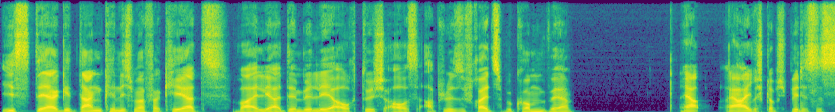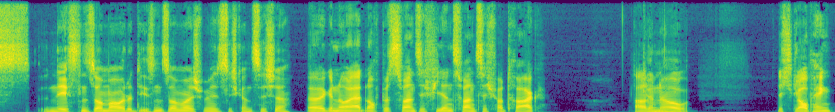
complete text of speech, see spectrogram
ist der Gedanke nicht mal verkehrt, weil ja Dembele auch durchaus ablösefrei zu bekommen wäre. Ja, ja. Ich, ich glaube spätestens nächsten Sommer oder diesen Sommer, ich bin mir jetzt nicht ganz sicher. Äh, genau, er hat noch bis 2024 Vertrag. Also, genau. Ich glaube, hängt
